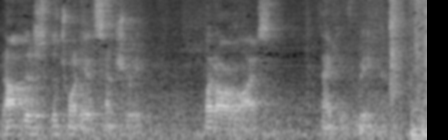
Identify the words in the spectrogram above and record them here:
not just the 20th century, but our lives. Thank you for being here.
